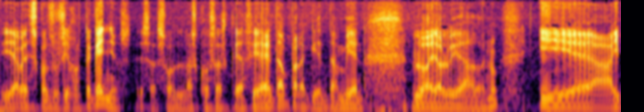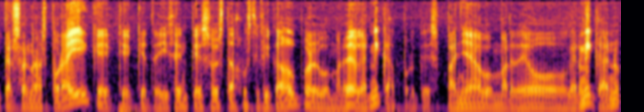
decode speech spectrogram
y a veces con sus hijos pequeños. Esas son las cosas que hacía ETA para quien también lo haya olvidado. ¿no? Y eh, hay personas por ahí que, que- te dicen que eso está justificado por el bombardeo de Guernica, porque España bombardeó Guernica, ¿no?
